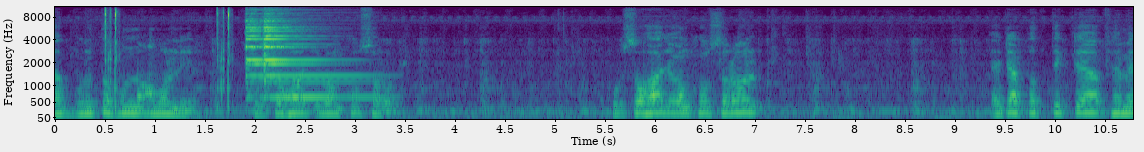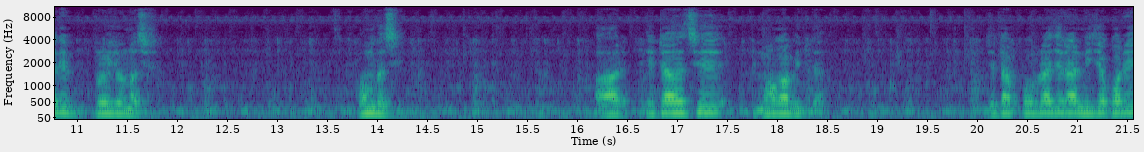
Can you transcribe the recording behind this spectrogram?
এক গুরুত্বপূর্ণ আমল নিয়ে, খুব সহজ এবং খুব সরল। খুব সহজ এবং খুব সরল এটা প্রত্যেকটা ফ্যামিলির প্রয়োজন আছে, কম বেশি। আর এটা হচ্ছে মগাবিদ্যা যেটা কবরাজেরা নিজে করে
